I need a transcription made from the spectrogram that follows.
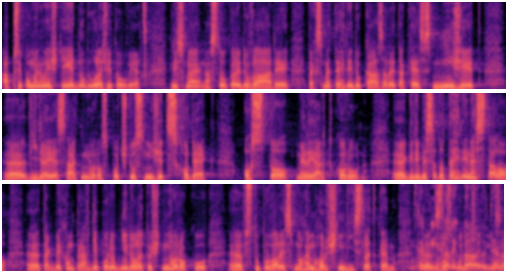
A připomenu ještě jednu důležitou věc. Když jsme nastoupili do vlády, tak jsme tehdy dokázali také snížit eh, výdaje státního rozpočtu, snížit schodek o 100 miliard korun. Eh, kdyby se to tehdy nestalo, eh, tak bychom pravděpodobně do letošního roku eh, vstupovali s mnohem horším výsledkem. Ten výsledek, byl, ten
